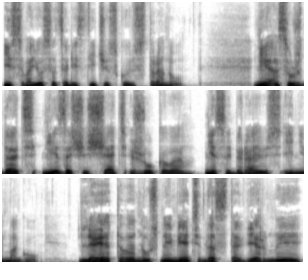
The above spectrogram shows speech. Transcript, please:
и свою социалистическую страну. Не осуждать, не защищать Жукова не собираюсь и не могу. Для этого нужно иметь достоверные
